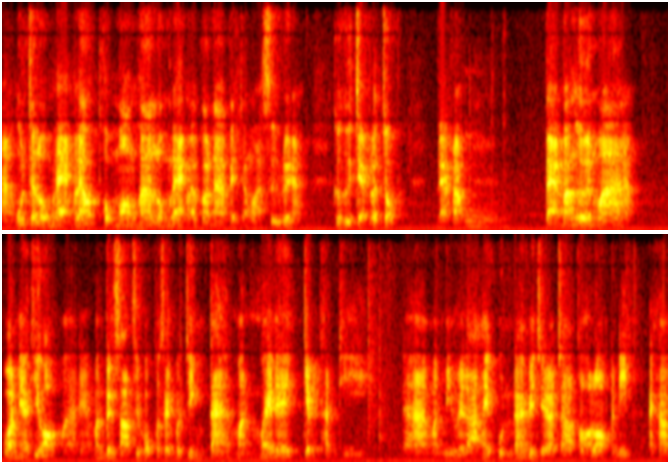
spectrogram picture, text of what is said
อ่าหุ้นจะลงแรงแล้วผมมองว่าลงแรงแล้วก็น่าเป็นจังหวะซื้อด้วยนะ ก็คือเจ็บแล้วจบนะครับอืมแต่บังเอิญว่า วันนี้ที่ออกมาเนี่ยมันเป็น 36%ก็จริง แต่มันไม่ได้เก็บทันทีนะฮะมันมีเวลาให้คุณได้ไปเจราจาต่อรองกันอีกนะครับ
